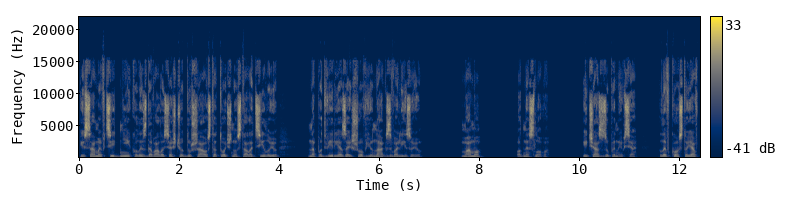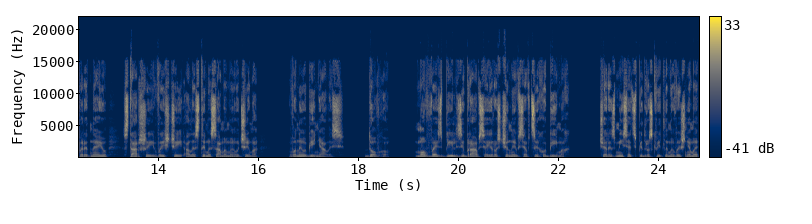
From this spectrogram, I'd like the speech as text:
І саме в ці дні, коли здавалося, що душа остаточно стала цілою, на подвір'я зайшов юнак з валізою. Мамо? Одне слово. І час зупинився. Левко стояв перед нею, старший, вищий, але з тими самими очима. Вони обійнялись. Довго. Мов весь біль зібрався і розчинився в цих обіймах. Через місяць під розквітлими вишнями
